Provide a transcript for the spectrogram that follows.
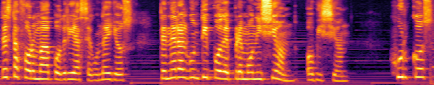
De esta forma podría, según ellos, tener algún tipo de premonición o visión. Jurcos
